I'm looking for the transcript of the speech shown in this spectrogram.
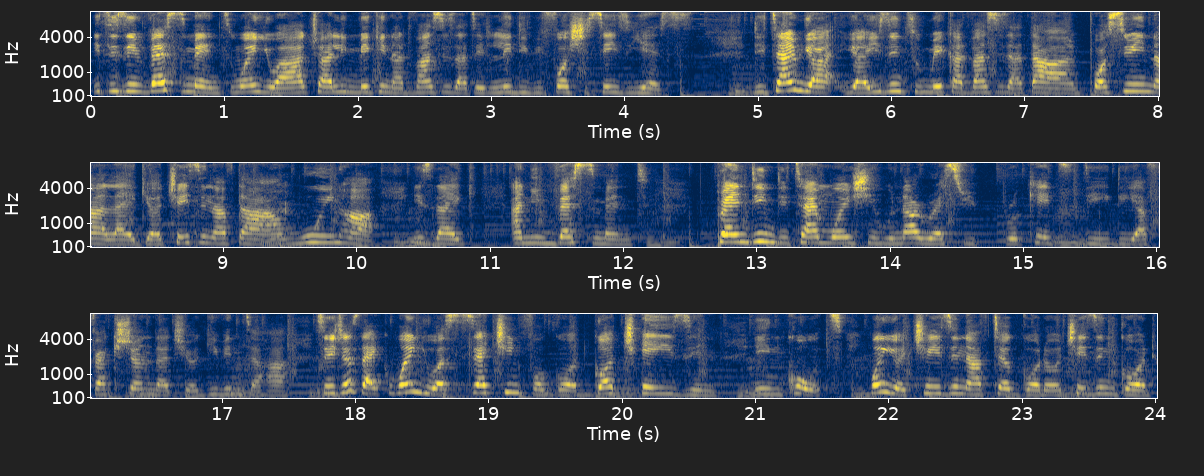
it is investment when you are actually making advances at a lady before she says yes. The time you are you are using to make advances at her and pursuing her, like you're chasing after her and wooing her, Mm-hmm. is like an investment. Pending the time when she will now reciprocate Mm. the the affection that you're giving to her. So it's just like when you are searching for God, God Mm. chasing in quotes. When you're chasing after God or chasing God,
